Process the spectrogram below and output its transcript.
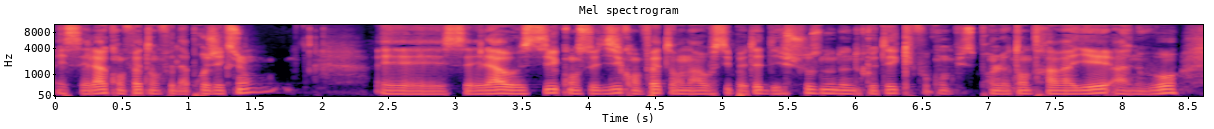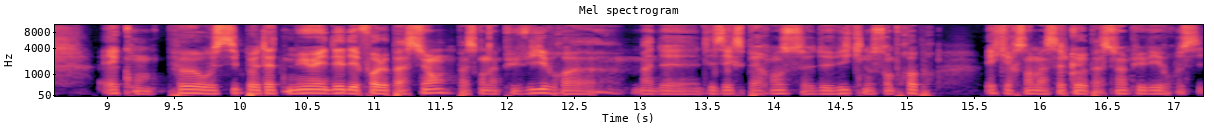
et c'est là qu'en fait on fait de la projection et c'est là aussi qu'on se dit qu'en fait, on a aussi peut-être des choses, nous, de notre côté, qu'il faut qu'on puisse prendre le temps de travailler à nouveau et qu'on peut aussi peut-être mieux aider des fois le patient parce qu'on a pu vivre euh, bah, des, des, expériences de vie qui nous sont propres et qui ressemblent à celles que le patient a pu vivre aussi.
